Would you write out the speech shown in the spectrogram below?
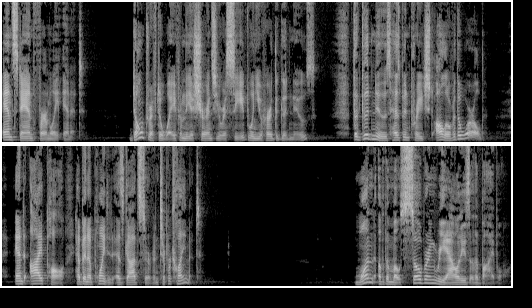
and stand firmly in it. Don't drift away from the assurance you received when you heard the good news. The good news has been preached all over the world, and I, Paul, have been appointed as God's servant to proclaim it. One of the most sobering realities of the Bible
